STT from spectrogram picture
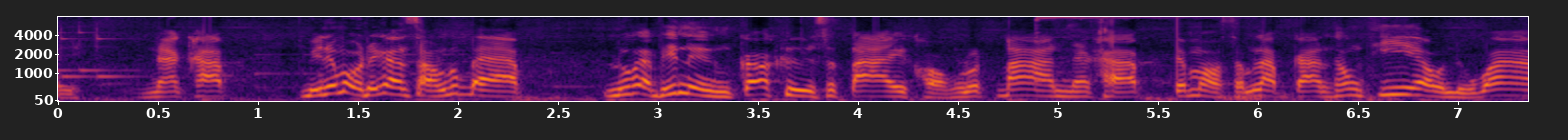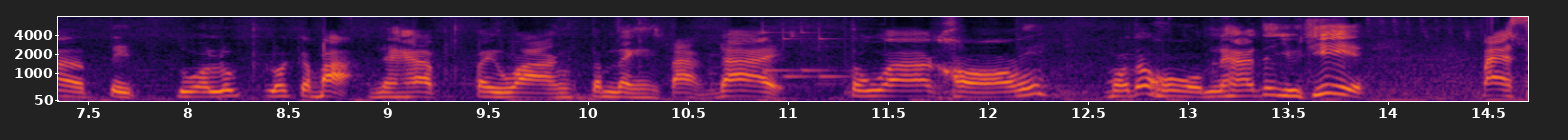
ยนะครับมีทั้งหมดด้วยกัน 2 รูปแบบ รูปแบบที่ 1 ก็คือสไตล์ของรถบ้านนะครับ จะเหมาะสำหรับการท่องเที่ยวหรือว่าติดตัวรถรถกระบะนะครับ ไปวางตำแหน่งต่างๆได้ ตัวของมอเตอร์โฮมนะฮะจะอยู่ที่ 8 8 0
